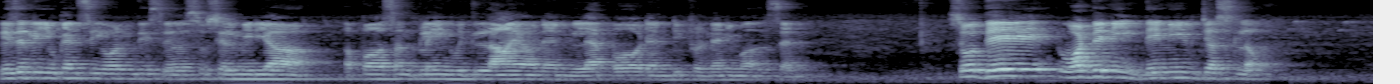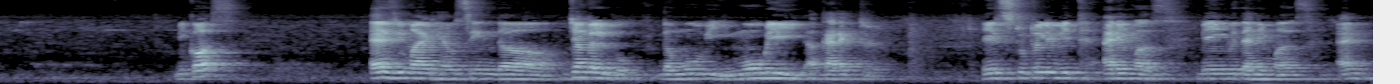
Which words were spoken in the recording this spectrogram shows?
Recently, you can see on this uh, social media a person playing with lion and leopard and different animals and so they what they need? They need just love. Because as you might have seen the jungle book the movie Mowgli a character is totally with animals being with animals. And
